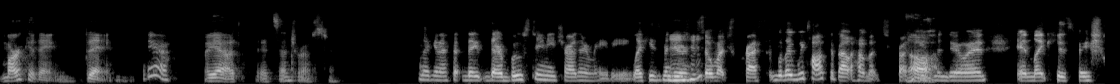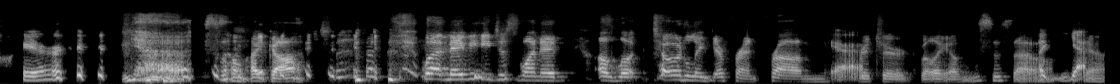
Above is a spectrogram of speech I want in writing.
marketing thing. Yeah, But yeah, it's interesting. Like and I, fe- they they're boosting each other. Maybe like he's been doing Mhm. so much press. Well, like we talked about how much press Oh. he's been doing and like his facial hair. Yes. Oh my gosh. well, maybe he just wanted a look totally different from Yeah. Richard Williams. So, Like, yes, yeah.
